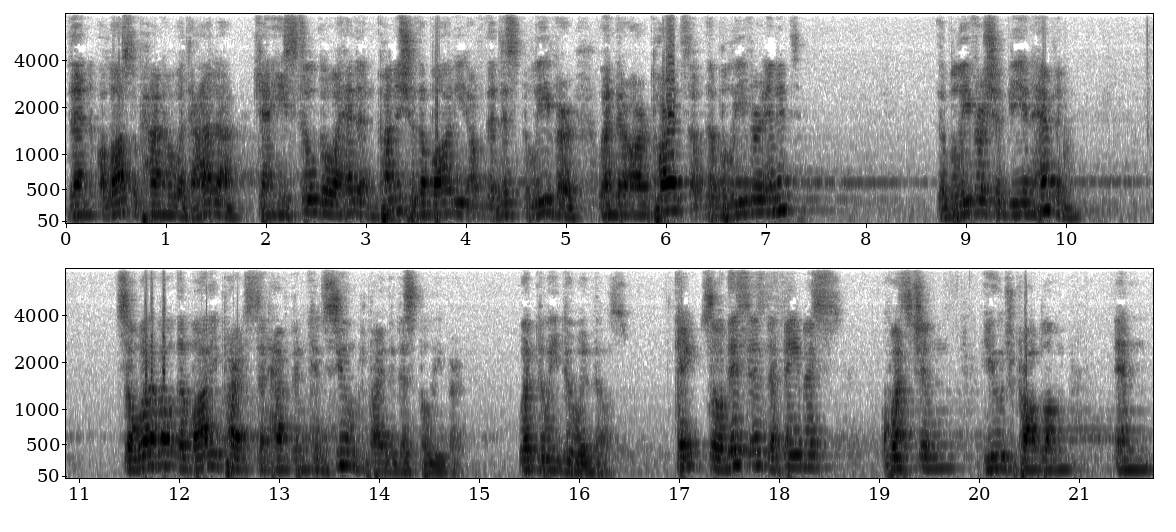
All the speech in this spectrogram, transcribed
then Allah subhanahu wa ta'ala, can He still go ahead and punish the body of the disbeliever when there are parts of the believer in it? The believer should be in heaven. So what about the body parts that have been consumed by the disbeliever? What do we do with those? Okay, so this is the famous question, huge problem in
